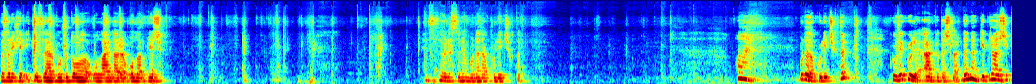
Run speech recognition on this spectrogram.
Özellikle ikizler burcu doğa olayları olabilir. Öyle söyleyeyim burada da kule çıktı. Burada da kule çıktı. Kule kule arkadaşlar. Dedim ki birazcık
